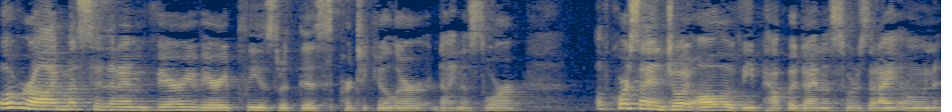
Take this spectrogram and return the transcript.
Overall, I must say that I'm very, very pleased with this particular dinosaur. Of course, I enjoy all of the Papo dinosaurs that I own,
